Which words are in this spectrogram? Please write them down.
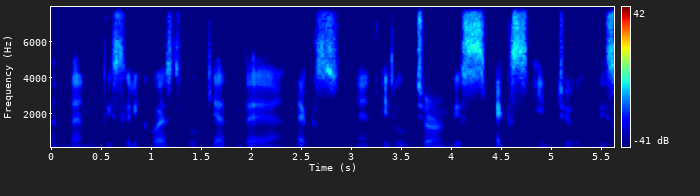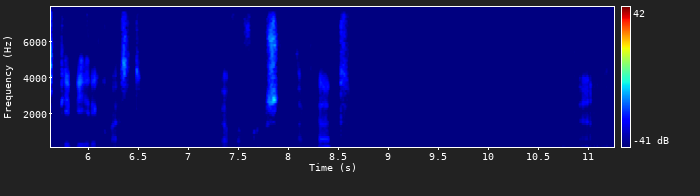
and then this request will get the X, and it will turn this X into this PB request. We have a function like that. And then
